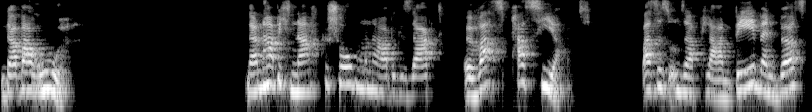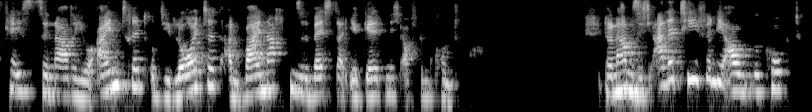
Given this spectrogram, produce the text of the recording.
Da war Ruhe. Dann habe ich nachgeschoben und habe gesagt, was passiert, was ist unser Plan B, wenn Worst-Case-Szenario eintritt und die Leute an Weihnachten, Silvester ihr Geld nicht auf dem Konto haben? Dann haben sich alle tief in die Augen geguckt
